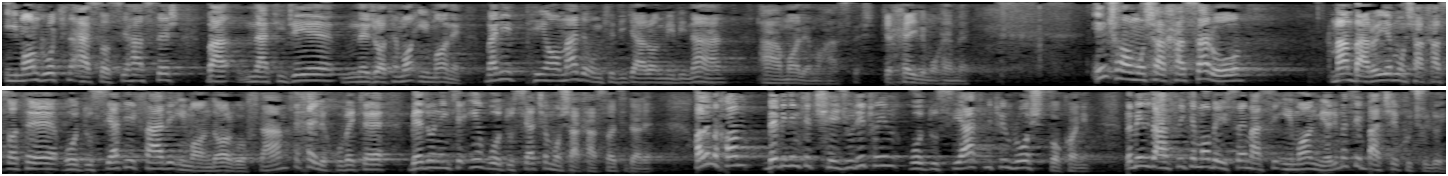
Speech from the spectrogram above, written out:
ایمان رکن اساسی هستش و نتیجه نجات ما ایمانه. ولی پیامد اون که دیگران می‌بینن اعمال ما هستش که خیلی مهمه. این چهار مشخصه رو من برای مشخصات قدوسیت یک فرد ایماندار گفتم که خیلی خوبه که بدونیم که این قدوسیت چه مشخصاتی داره. حالا می‌خوام ببینیم که چجوری تو این قدوسیت می‌تونیم رشد بکنیم. ببینید اصلی که ما به عیسی مسیح ایمان میاریم مثل بچه کوچولویی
